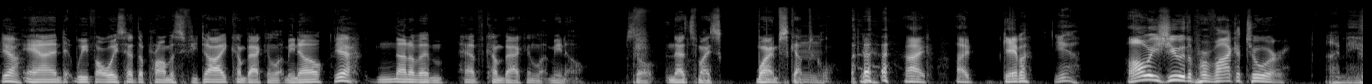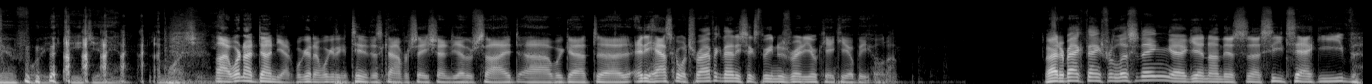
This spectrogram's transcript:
Yeah. And we've always had the promise: if you die, come back and let me know. Yeah. None of them have come back and let me know. So, and that's my why I'm skeptical. All right. All right. Gaba, Yeah. always you, the provocateur. I'm here for you, TJ. I'm watching you. All right, we're not done yet. We're gonna we're gonna continue this conversation on the other side. Uh, we got uh, Eddie Haskell with traffic, 96.3 News Radio, KKOB. Hold on. All right, we're back. Thanks for listening again on this uh, Seed Sack Eve.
